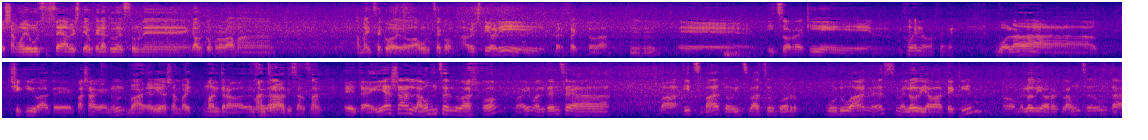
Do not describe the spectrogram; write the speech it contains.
Esango diguzu ze abesti aukeratu dezun e, gaurko programa amaitzeko edo agurtzeko. Abesti hori perfecto da. Mhm. eh, hitz horrekin, bueno, bolada txiki bat eh, pasa genuen. Ba, egia esan bai. Mantra bat. Mantra bat izan zen. Eta egia esan laguntzen du asko, bai, mantentzea ba, hitz bat, o hitz batzuk hor buruan, ez, melodia batekin, o, melodia horrek laguntzen du, eta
